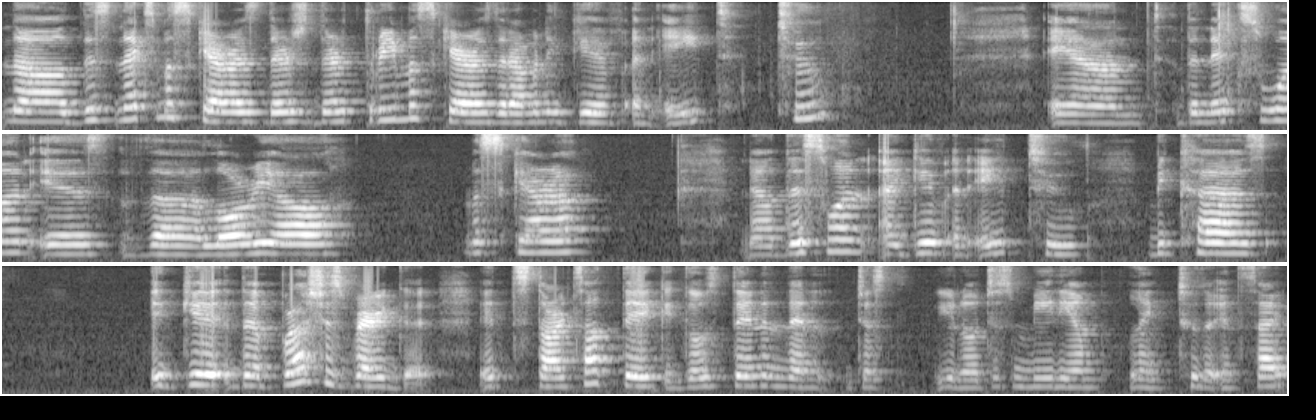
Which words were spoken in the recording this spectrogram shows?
Now this next mascaras there's there are three mascaras that I'm gonna give an eight to and the next one is the L'Oreal mascara now this one I give an 8 to because it get the brush is very good. It starts out thick, it goes thin, and then just you know just medium length to the inside.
